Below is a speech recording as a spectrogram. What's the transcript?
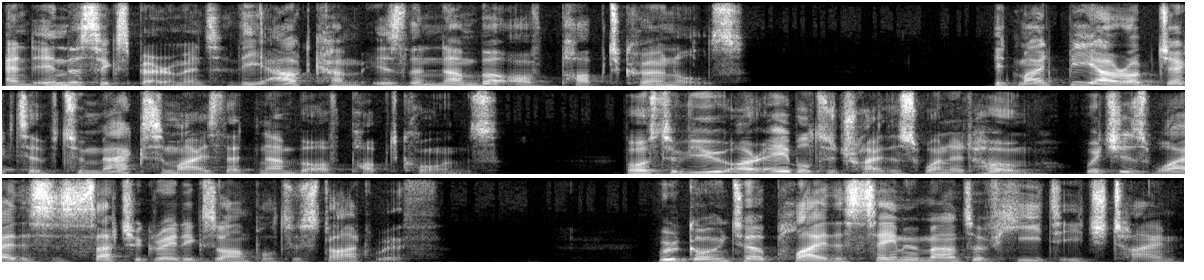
and in this experiment, the outcome is the number of popped kernels. It might be our objective to maximize that number of popped corns. Most of you are able to try this one at home, which is why this is such a great example to start with. We're going to apply the same amount of heat each time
